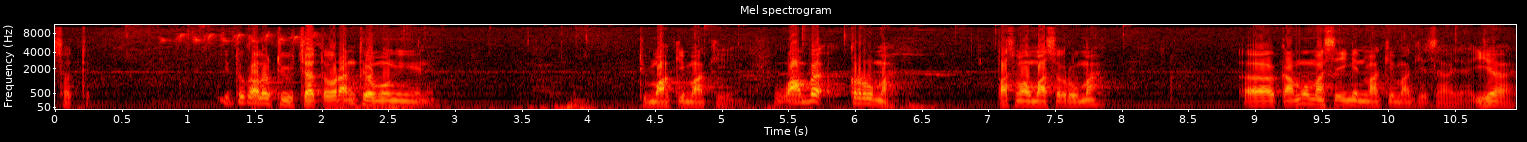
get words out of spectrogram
Sodik. Itu kalau dihujat orang diomongin ini. Dimaki-maki. Sampai ke rumah. Pas mau masuk rumah, e, kamu masih ingin maki-maki saya? Iya.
